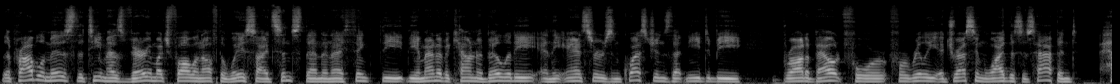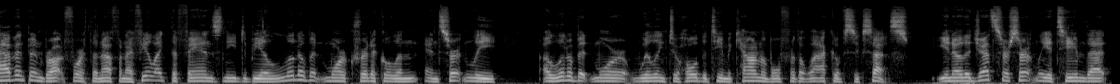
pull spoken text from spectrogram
The problem is the team has very much fallen off the wayside since then, and I think the, the amount of accountability and the answers and questions that need to be brought about for, for really addressing why this has happened haven't been brought forth enough, and I feel like the fans need to be a little bit more critical and, and certainly a little bit more willing to hold the team accountable for the lack of success. You know, the Jets are certainly a team that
